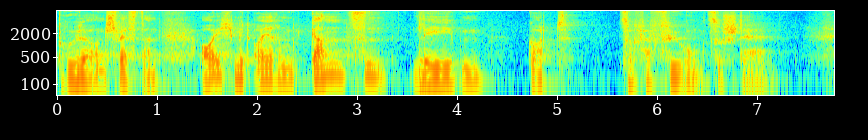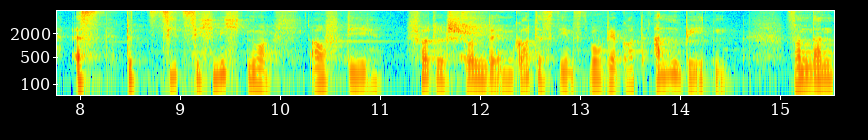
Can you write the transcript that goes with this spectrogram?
Brüder und Schwestern, euch mit eurem ganzen Leben Gott zur Verfügung zu stellen. Es bezieht sich nicht nur auf die Viertelstunde im Gottesdienst, wo wir Gott anbeten, sondern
